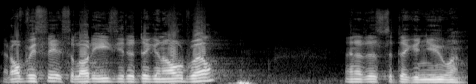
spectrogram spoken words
And obviously, it's a lot easier to dig an old well than it is to dig a new one.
